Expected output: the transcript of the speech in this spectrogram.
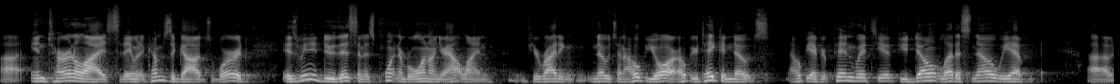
uh, internalize today when it comes to God's word is we need to do this, and it's point number one on your outline. If you're writing notes, and I hope you are, I hope you're taking notes. I hope you have your pen with you. If you don't, let us know. We have uh,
